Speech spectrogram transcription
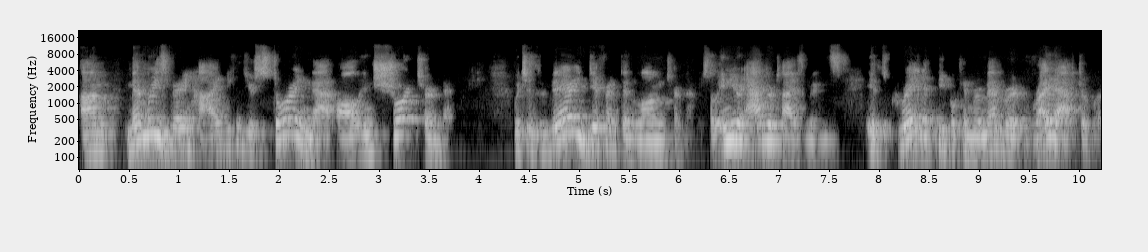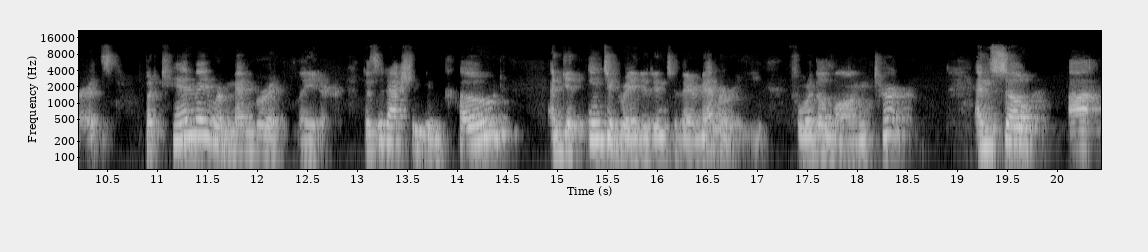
um, memory is very high because you're storing that all in short-term memory which is very different than long-term memory. So in your advertisements, it's great if people can remember it right afterwards, but can they remember it later? Does it actually encode and get integrated into their memory for the long term? And so uh,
